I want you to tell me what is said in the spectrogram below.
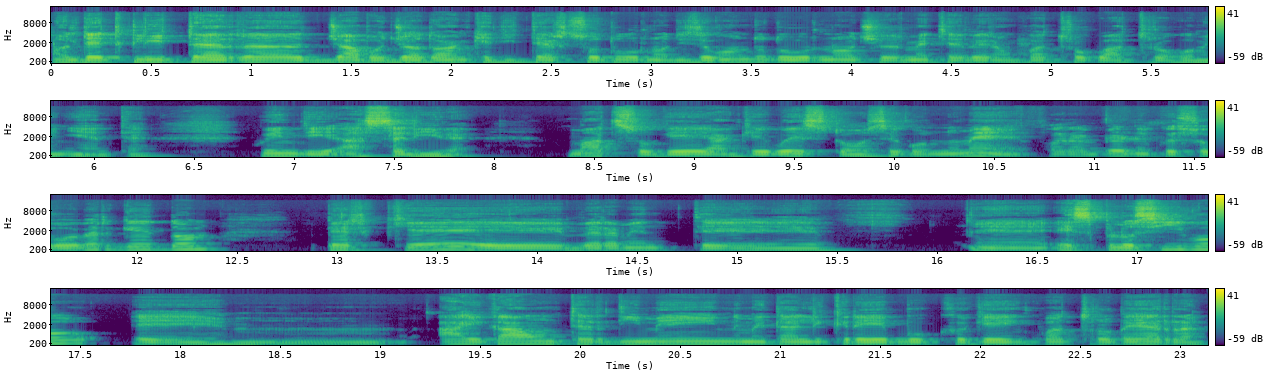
ho il Death Glitter già appoggiato anche di terzo turno, di secondo turno, ci permette di avere un 4-4 come niente. Quindi a salire. Mazzo che anche questo secondo me farà bene in questo Power Geddon perché è veramente eh, esplosivo e mh, hai counter di main Metallic Raybook che in 4x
